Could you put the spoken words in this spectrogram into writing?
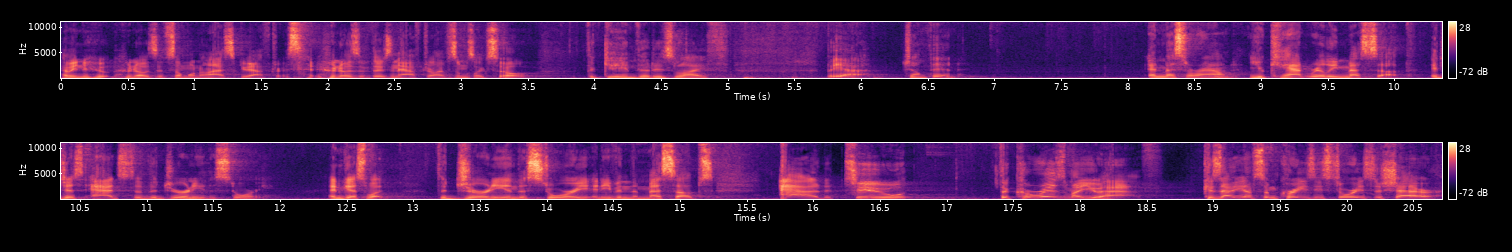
I mean, who, who knows if someone will ask you after? who knows if there's an afterlife? Someone's like, so, the game that is life? But yeah, jump in and mess around. You can't really mess up. It just adds to the journey the story. And guess what? The journey and the story and even the mess ups add to the charisma you have. Because now you have some crazy stories to share.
